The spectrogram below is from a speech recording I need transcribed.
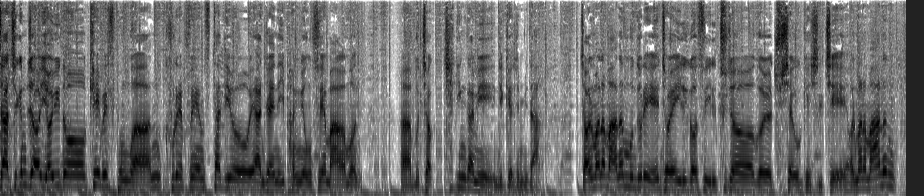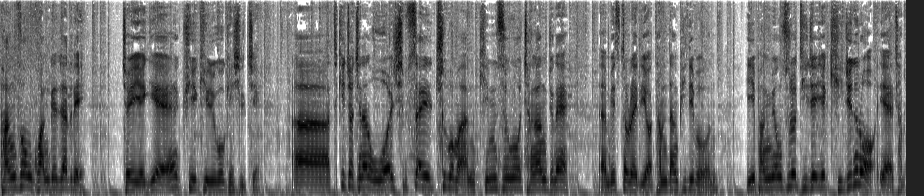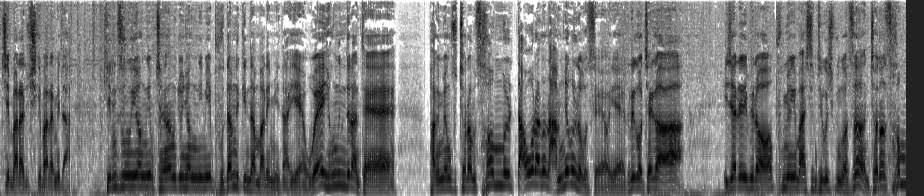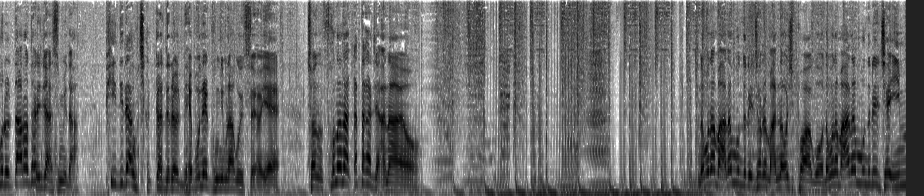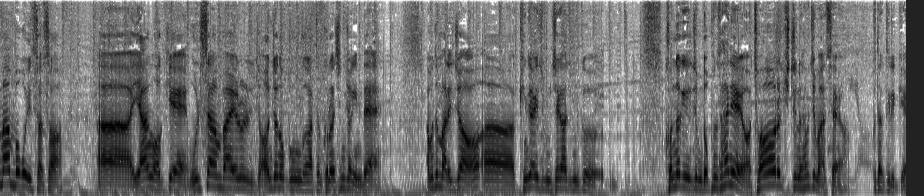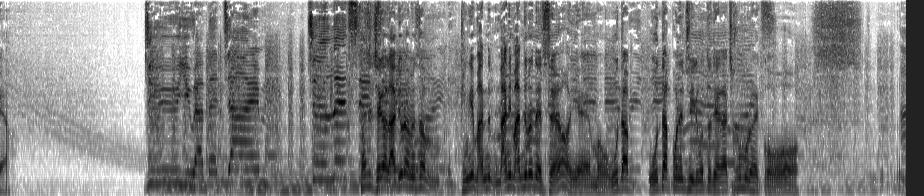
자, 지금 저 여의도 KBS 본관 Cool FM 스튜디오에 앉아있는 이 박명수의 마음은 아, 무척 책임감이 느껴집니다. 자, 얼마나 많은 분들이 저의 일거수 일투족을 주시하고 계실지, 얼마나 많은 방송 관계자들이 저의 얘기에 귀 기울이고 계실지, 아, 특히 저 지난 5월 14일 출범한 김승우 장항준의 미스터 라디오 담당 PD분, 이 박명수를 DJ의 기준으로 예, 잡지 말아주시기 바랍니다. 김승우 형님, 장항준 형님이 부담 느낀단 말입니다. 예, 왜 형님들한테 박명수처럼 선물 따오라는 압력을 넣으세요. 예, 그리고 제가 이 자리를 빌어 분명히 말씀드리고 싶은 것은 저는 선물을 따로 다니지 않습니다. PD랑 작가들을 내보낼 국림을 하고 있어요. 예, 저는 손 하나 까딱하지 않아요. 너무나 많은 분들이 저를 만나고 싶어 하고 너무나 많은 분들이 제 입만 보고 있어서 아, 양 어깨에 울산 바위를 얹어놓고 온 것 같은 그런 심정인데 아무튼 말이죠. 아, 굉장히 좀 제가 좀 그 건너기 좀 높은 산이에요. 저를 기준으로 삼지 마세요. 부탁드릴게요. 사실 제가 라디오를 하면서 굉장히 많, 많이 만들어냈어요. 예, 뭐 오답 오답 보내주 이런 것도 제가 처음으로 했고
